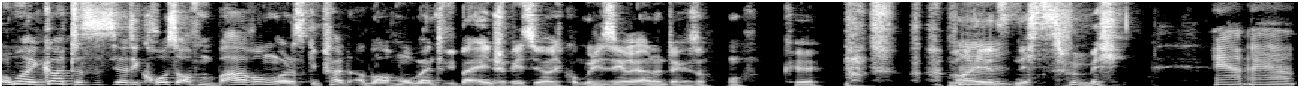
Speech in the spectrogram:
oh mein Gott, das ist ja die große Offenbarung. Und es gibt halt aber auch Momente wie bei Angel Beats, ja, ich gucke mir die Serie an und denke so, oh, okay, war mhm. jetzt nichts für mich. Ja, ja.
